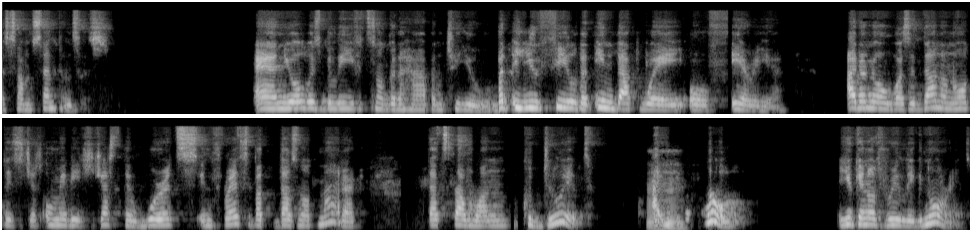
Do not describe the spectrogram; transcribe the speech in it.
some sentences. And you always believe it's not going to happen to you but you feel that in that way of area. I don't know was it done or not it's just or maybe it's just the words in threats but does not matter that someone could do it. Mm. i don't know. You cannot really ignore it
